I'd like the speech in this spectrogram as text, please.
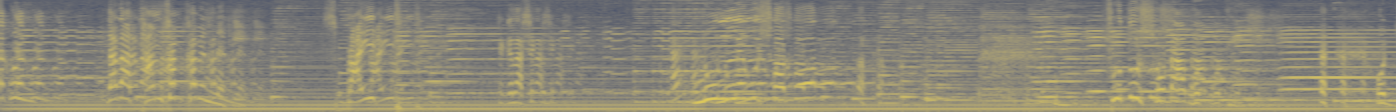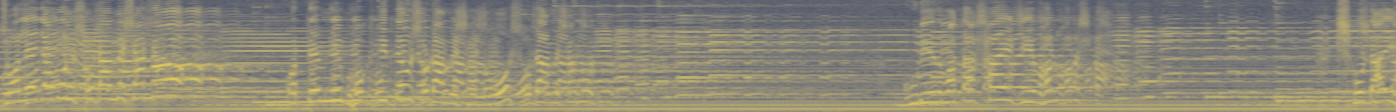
এখন দাদা থামসাম খাবেন নাকি? স্প্রাইট একটা গ্লাসে। হ্যাঁ? নুন, লেবু, শরবত? শুধু সোডা ভর্তি। ও জলে যেমন সোডা মেশানো, ও তেমনি ভক্তিতেও সোডা মেশানো। ও সোডা মেশানো গুড়ের বাতাসায় যে ভালোবাসা, সোডাই।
